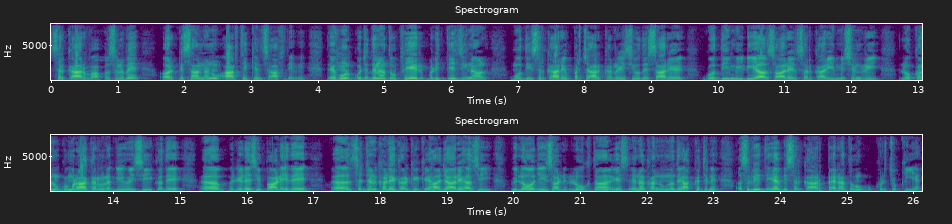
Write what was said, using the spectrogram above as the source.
ਸਰਕਾਰ ਵਾਪਸ ਲਵੇ ਔਰ ਕਿਸਾਨਾਂ ਨੂੰ ਆਰਥਿਕ ਇਨਸਾਫ ਦੇਵੇ। ਤੇ ਹੁਣ ਕੁਝ ਦਿਨਾਂ ਤੋਂ ਫੇਰ ਬੜੀ ਤੇਜ਼ੀ ਨਾਲ ਮੋਦੀ ਸਰਕਾਰ ਇਹ ਪ੍ਰਚਾਰ ਕਰ ਰਹੀ ਸੀ। ਉਹਦੇ ਸਾਰੇ ਗੋਦੀ ਮੀਡੀਆ, ਸਾਰੇ ਸਰਕਾਰੀ ਮਿਸ਼ਨਰੀ ਲੋਕਾਂ ਨੂੰ ਗੁੰਮਰਾਹ ਕਰਨ ਲੱਗੀ ਹੋਈ ਸੀ। ਕਦੇ ਜਿਹੜੇ ਸੀ ਪਹਾੜੇ ਦੇ ਸੱਜਣ ਖੜੇ ਕਰਕੇ ਕਿਹਾ ਜਾ ਰਿਹਾ ਸੀ ਵੀ ਲੋ ਜੀ, ਸਾਡੇ ਲੋਕ ਤਾਂ ਇਸ, ਇਹਨਾਂ ਕਾਨੂੰਨਾਂ ਦੇ ਹੱਕ 'ਚ ਨੇ। ਅਸਲੀ ਤੇ ਇਹ ਹੈ ਵੀ ਸਰਕਾਰ ਪੈਰਾਂ ਤੋਂ ਉਖੜ ਚੁੱਕੀ ਹੈ।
